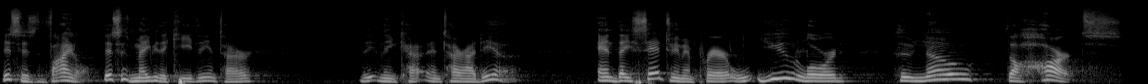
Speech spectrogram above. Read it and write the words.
This is vital. This is maybe the key to the entire, the, the entire idea. And they said to him in prayer, You, Lord, who know the hearts.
